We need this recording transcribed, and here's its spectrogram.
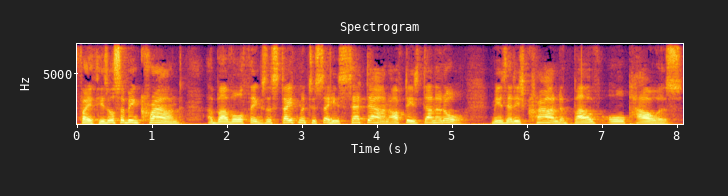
faith. He's also been crowned above all things. The statement to say he's sat down after he's done it all means that he's crowned above all powers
